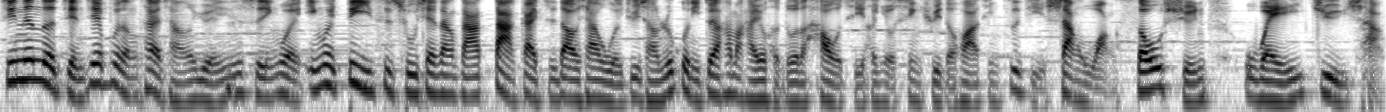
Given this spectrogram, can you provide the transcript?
今天的简介不能太长的原因是因为，因为第一次出现，让大家大概知道一下伪剧场。如果你对他们还有很多的好奇，很有兴趣的话，请自己上网搜寻伪剧场。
